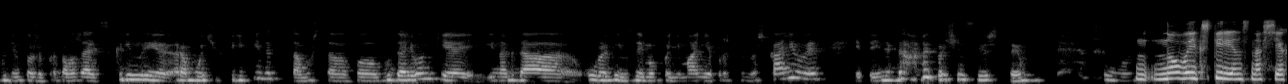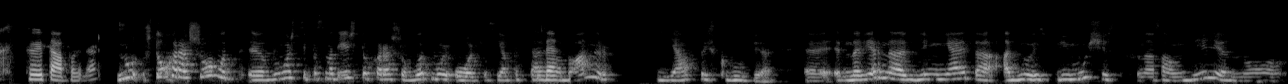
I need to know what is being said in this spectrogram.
будем тоже продолжать скрины рабочих переписок, потому что в, в удаленке иногда уровень взаимопонимания просто зашкаливает. Это иногда бывает очень смешным. Вот. Новый experience на всех этапах, да? Ну, что хорошо, вот э, вы можете посмотреть, что хорошо. Вот мой офис, я поставила да. баннер, и я в пресс-клубе. Э, наверное, для меня это одно из преимуществ на самом деле, но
